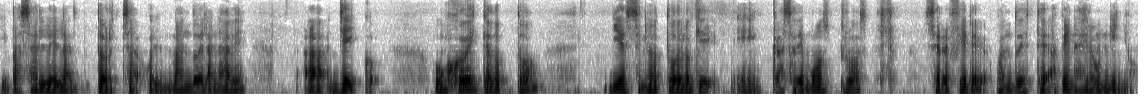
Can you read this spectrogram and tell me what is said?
y pasarle la antorcha o el mando de la nave a Jacob, un joven que adoptó y enseñó todo lo que en casa de monstruos se refiere cuando éste apenas era un niño.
